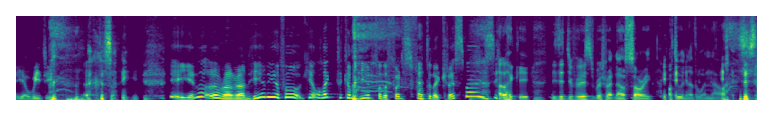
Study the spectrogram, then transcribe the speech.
You Ouija. Sorry. Yeah, you're not around, around here, you folk. You'll like to come here for the first footing of Christmas. I like you. You did your first brush right now. Sorry, I'll do another one now. Just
